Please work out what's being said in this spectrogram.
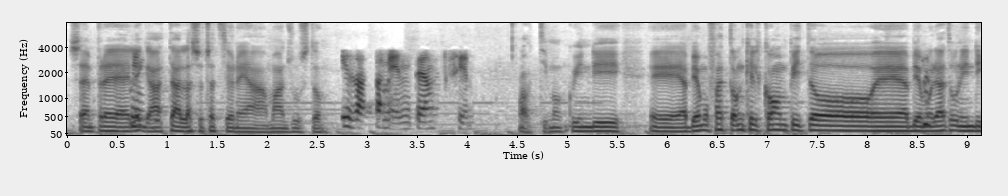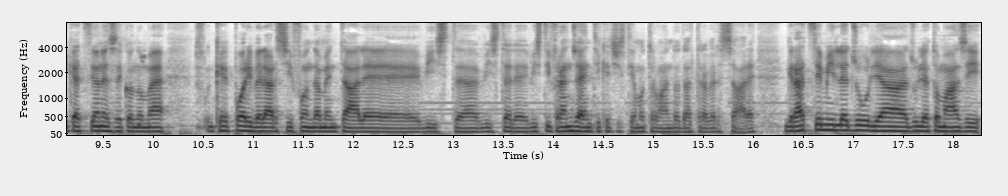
Sempre Quindi, legata all'associazione AMA, giusto? Esattamente, sì. Ottimo, quindi eh, abbiamo fatto anche il compito e abbiamo dato un'indicazione secondo me che può rivelarsi fondamentale viste, viste le, visti i frangenti che ci stiamo trovando ad attraversare. Grazie mille Giulia, Giulia Tomasi,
